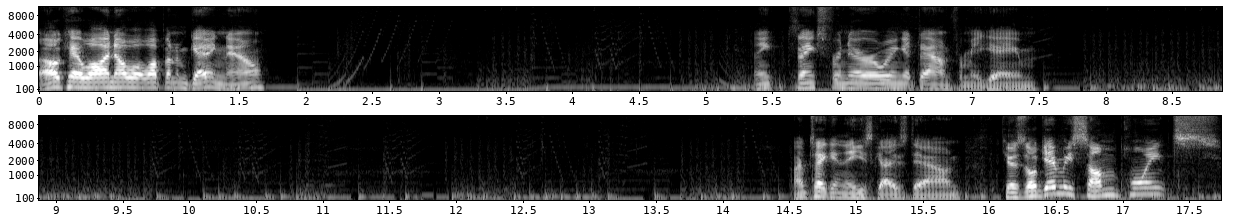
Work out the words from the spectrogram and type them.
okay, well, I know what weapon I'm getting now. Thank, thanks for narrowing it down for me, game. I'm taking these guys down. Because they'll give me some points.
